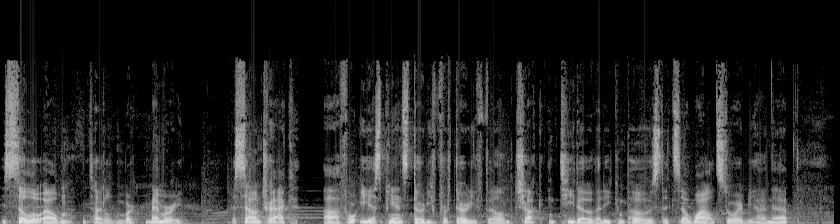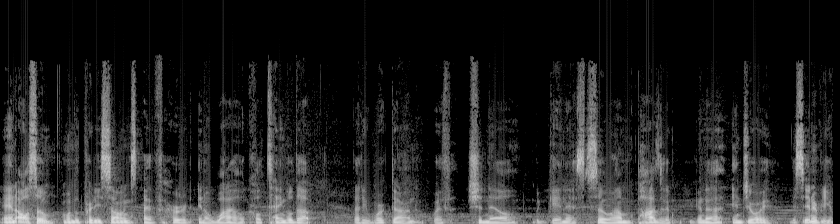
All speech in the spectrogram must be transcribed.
his solo album entitled Memory, the soundtrack uh, for ESPN's 30 for 30 film, Chuck and Tito, that he composed. It's a wild story behind that. And also one of the prettiest songs I've heard in a while called Tangled Up that he worked on with Chanel McGuinness. So I'm positive you're going to enjoy this interview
